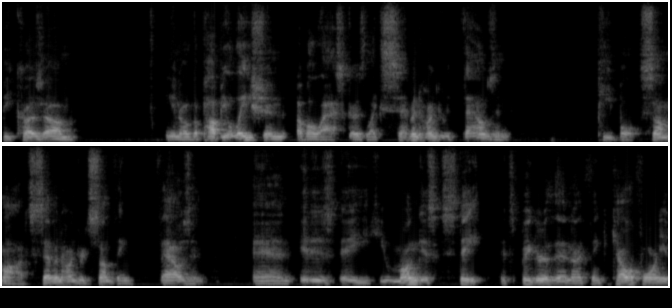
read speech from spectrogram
because, um, you know, the population of Alaska is like 700,000 people, some odd, 700 something thousand. And it is a humongous state. It's bigger than, I think, California,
